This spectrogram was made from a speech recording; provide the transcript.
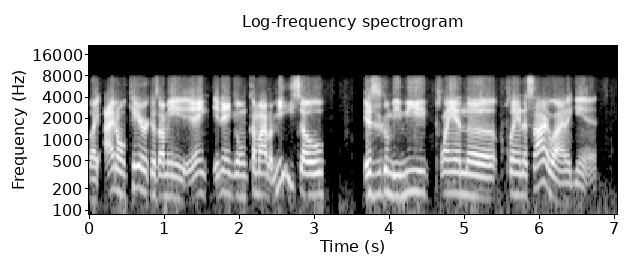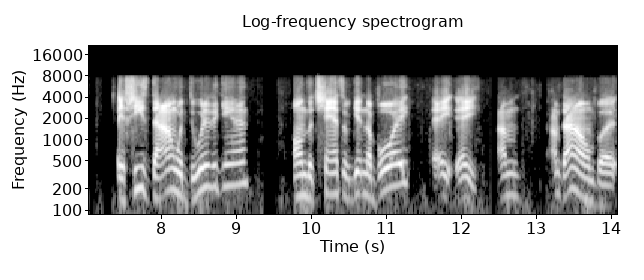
Like I don't care because I mean it ain't it ain't gonna come out of me. So it's just gonna be me playing the playing the sideline again if she's down with doing it again on the chance of getting a boy, hey, hey, I'm I'm down, but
